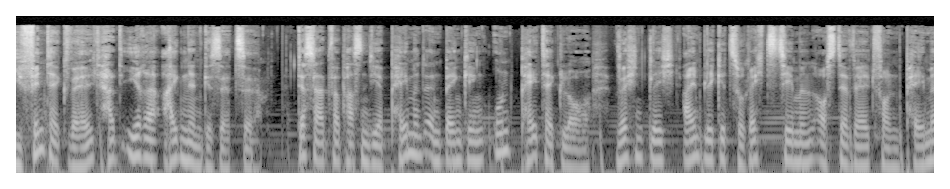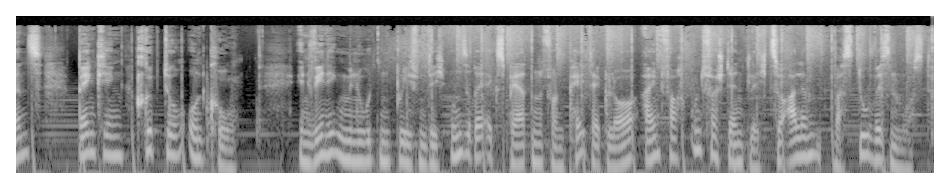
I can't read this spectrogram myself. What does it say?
Die Fintech-Welt hat ihre eigenen Gesetze. Deshalb verpassen dir Payment and Banking und Paytech Law wöchentlich Einblicke zu Rechtsthemen aus der Welt von Payments, Banking, Krypto und Co. In wenigen Minuten briefen dich unsere Experten von Paytech Law einfach und verständlich zu allem, was du wissen musst.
